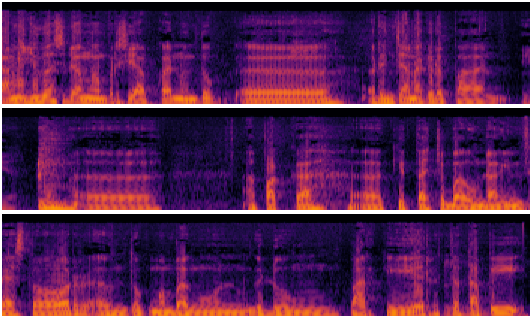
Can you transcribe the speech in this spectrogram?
kami juga sedang mempersiapkan untuk uh, rencana ke depan. Yeah. Iya. uh, apakah uh, kita coba undang investor uh, untuk membangun gedung parkir, mm-hmm. tetapi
